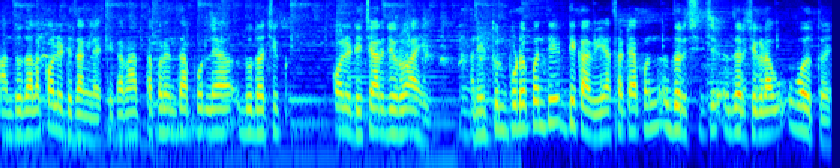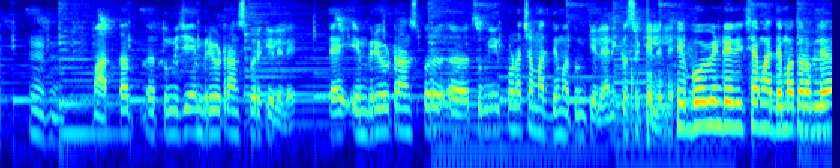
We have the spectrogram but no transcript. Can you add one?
आणि दुधाला क्वालिटी चांगली असते. कारण आतापर्यंत आपल्या दुधाची क्वालिटी चार झिरो आहे. आणि इथून पुढे पण ती टिकावी यासाठी आपण जर्शीकडे वळतोय. मग आता तुम्ही जे एम्ब्रिओ ट्रान्सफर केलेले त्या एम्ब्रिओ ट्रान्सफर तुम्ही कोणाच्या माध्यमातून केले आणि कसं केलेलं? हे गोविंद डेअरीच्या माध्यमातून आपल्या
